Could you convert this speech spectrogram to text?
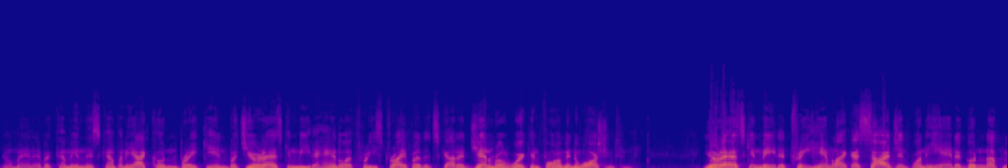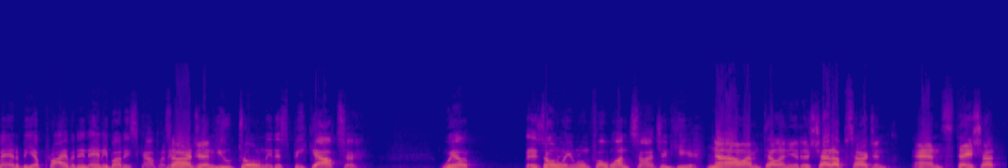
No man ever come in this company I couldn't break in, but you're asking me to handle a three-striper that's got a general working for him in Washington. You're asking me to treat him like a sergeant when he ain't a good enough man to be a private in anybody's company. Sergeant? You told me to speak out, sir. Well, there's only room for one sergeant here. Now I'm telling you to shut up, Sergeant, and stay shut.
